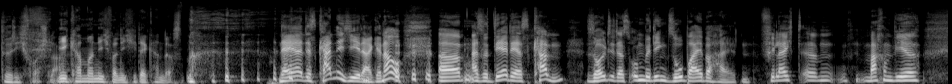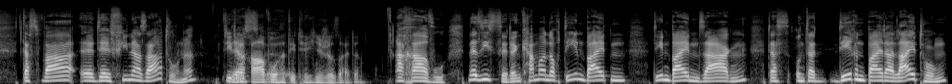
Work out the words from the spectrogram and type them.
würde ich vorschlagen. Nee, kann man nicht, weil nicht jeder kann das. Naja, das kann nicht jeder, genau. ähm, also der, der es kann, sollte das unbedingt so beibehalten. Vielleicht ähm, machen wir, das war äh, Delfina Sato, ne? Die ja, das, Ravo äh, hat die technische Seite. Ach, Ravu. Na siehst du, dann kann man doch den beiden, den beiden sagen, dass unter deren beider Leitung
